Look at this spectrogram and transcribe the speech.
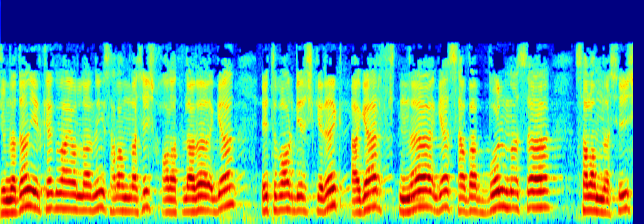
Jumladan erkak va ayollarning salomlashish holatlariga e'tibor berish kerak. Agar fitnaga sabab bo'lmasa salomlashish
